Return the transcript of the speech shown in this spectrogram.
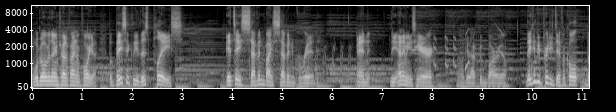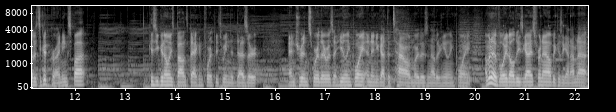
we'll go over there and try to find him for you. But basically this place, it's a 7 by 7 grid. And the enemies here, I'll get out Goombario. They can be pretty difficult, but it's a good grinding spot. Because you can always bounce back and forth between the desert entrance where there was a healing point, and then you got the town where there's another healing point. I'm going to avoid all these guys for now, because again, I'm not,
